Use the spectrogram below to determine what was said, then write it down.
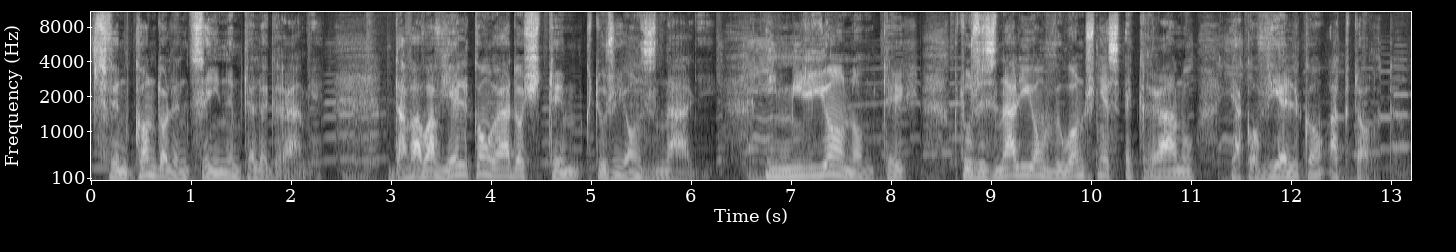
w swym kondolencyjnym telegramie: Dawała wielką radość tym, którzy ją znali, i milionom tych, którzy znali ją wyłącznie z ekranu jako wielką aktorkę.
